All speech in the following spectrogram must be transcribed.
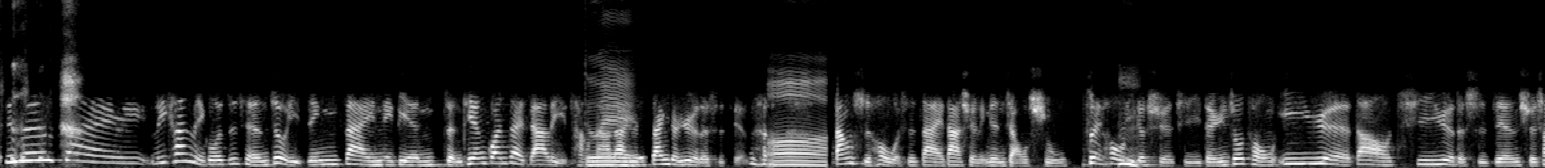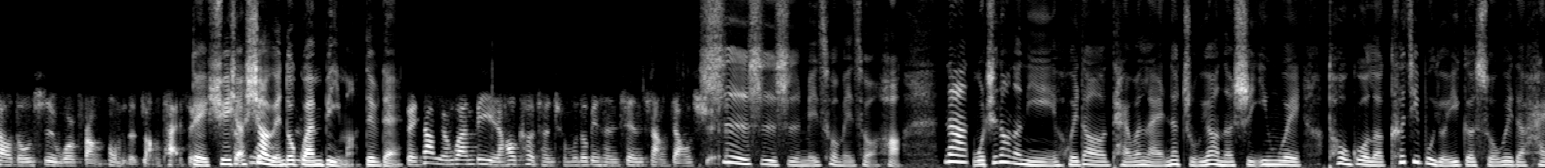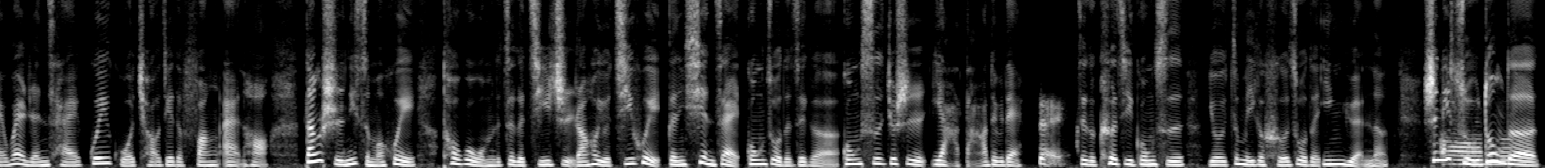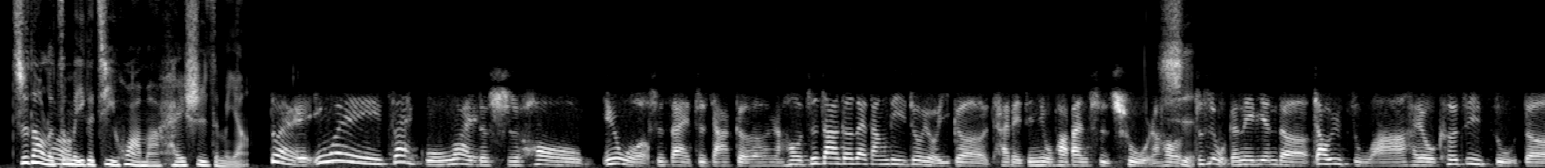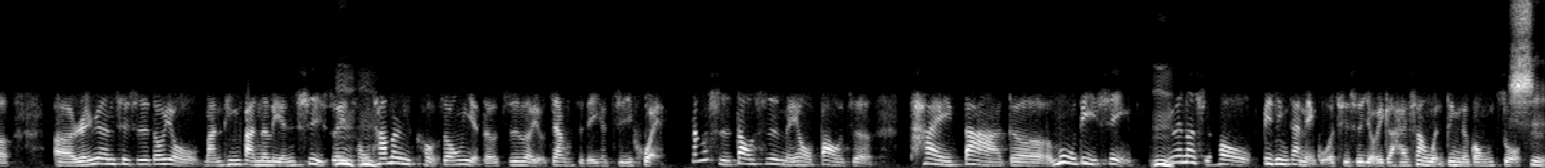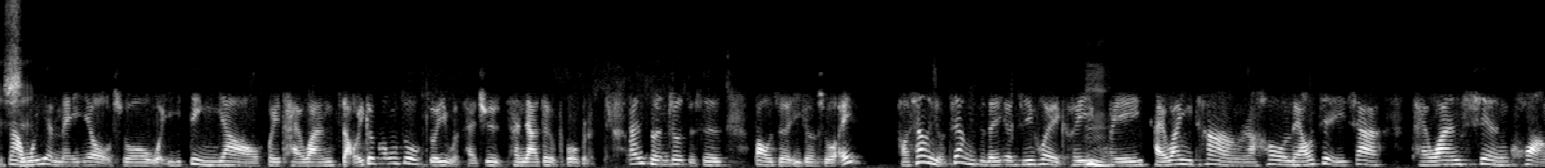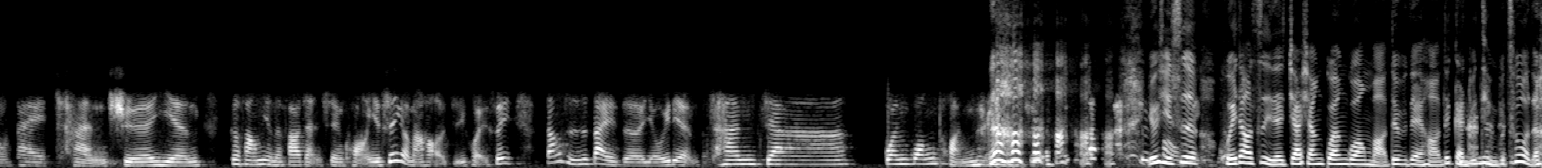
其实，在离开美国之前，就已经在那边整天关在家里，长达大约三个月的时间。啊，当时候我是在大学里面教书，最后一个学期，嗯、等于说从一月到七月的时间，学校都是 work from home 的状态。对，学校校园都关闭嘛，对不对？对，校园关闭，然后课程全部都变成线上教学。是是是，没错没错。好，那我知道呢，你回到台湾来，那主要呢是因为透过了科技部有。一个所谓的海外人才归国桥接的方案，哈，当时你怎么会透过我们的这个机制，然后有机会跟现在工作的这个公司，就是雅达，对不对？对，这个科技公司有这么一个合作的因缘呢？是你主动的知道了这么一个计划吗？还是怎么样？对，因为在国外的时候，因为我是在芝加哥，然后芝加哥在当地就有一个台北经济文化办事处，然后就是我跟那边的教育组啊，还有科技组的呃人员，其实都有蛮频繁的联系，所以从他们口中也得知了有这样子的一个机会。当时倒是没有抱着太大的目的性，嗯，因为那时候毕竟在美国，其实有一个还算稳定的工作，是，是，那我也没有说我一定要回台湾找一个工作，所以我才去参加这个 program，单纯就只是抱着一个说，哎，好像有这样子的一个机会，可以回台湾一趟，嗯，然后了解一下。台湾现况在产学研各方面的发展现况，也是一个蛮好的机会，所以当时是带着有一点参加观光团的感觉，尤其是回到自己的家乡观光嘛，对不对？哈，这感觉挺不错的。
